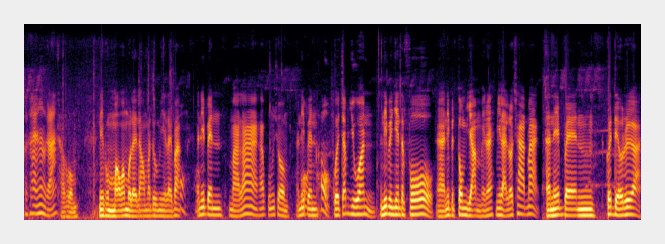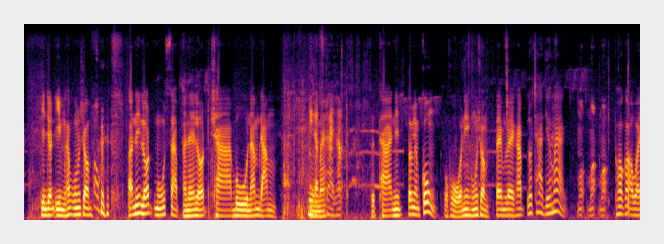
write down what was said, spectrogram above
คล้ายๆนั่นกะครับผม นี่ผมเมามาหมดเลยเรามาดูมีอะไรบ้างโอ้อันนี้เป็นหม่าล่าครับคุณผู้ชม อันนี้เป็นโอ้ก๋วยจับยวน อันนี้เป็นเย็นตาโฟ อ่าอันนี้เป็นต้มยำเห็นไหมมีหลายรสชาติมาก อันนี้เป็นก๋วยเตี๋ยวเรือ กินจนอิ่มครับคุณผู้ชม อันนี้รสหมูสับ อันนี้รสชาบูน้ำดำนี่ครับเห็นไหมใช่ครับสุดท้ายนี่ต้มยำกุ้ง โอ้โห นี่คุณผู้ชมเต็มเลยครับ รสชาติเยอะมาก เหมาะเหมาะเหมาะพ่อก็เอาไว้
